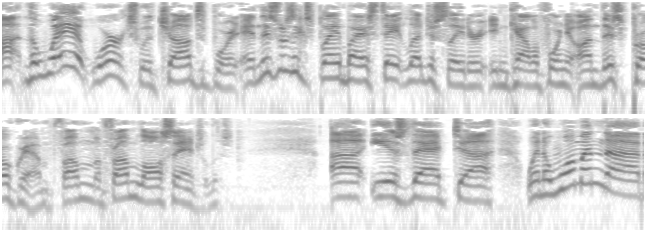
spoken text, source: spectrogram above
Uh, the way it works with child support, and this was explained by a state legislator in California on this program from, from Los Angeles, uh, is that uh, when a woman uh,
